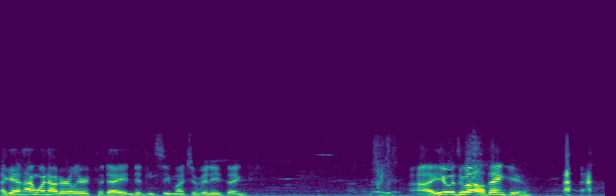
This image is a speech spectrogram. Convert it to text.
Again, I went out earlier today and didn't see much of anything. Uh, you as well, thank you.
